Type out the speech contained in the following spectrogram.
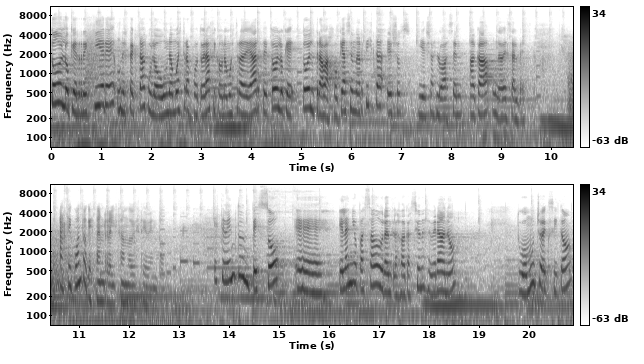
todo lo que requiere un espectáculo o una muestra fotográfica, una muestra de arte, todo lo que, todo el trabajo que hace un artista, ellos y ellas lo hacen acá una vez al mes. ¿Hace cuánto que están realizando este evento? Este evento empezó eh, el año pasado durante las vacaciones de verano, tuvo mucho éxito.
